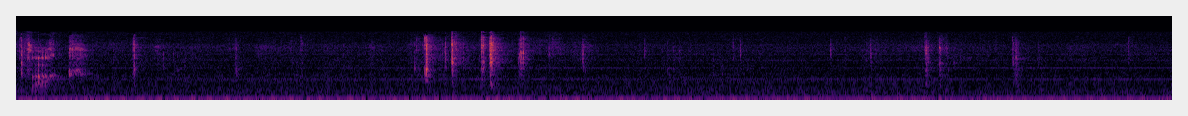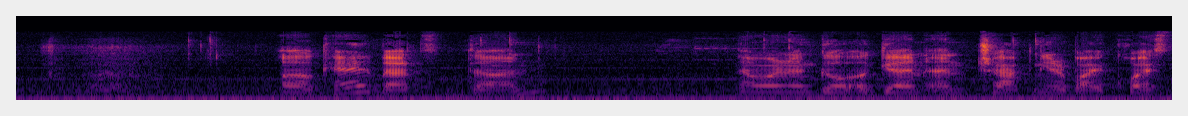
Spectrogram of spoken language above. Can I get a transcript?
Fuck. Okay, that's done. Now we're gonna go again and track nearby quests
